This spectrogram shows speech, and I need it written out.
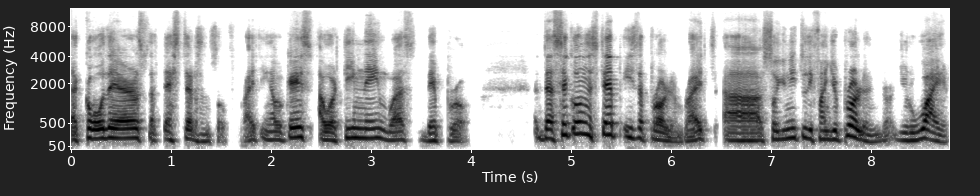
The coders, the testers and so forth, right? In our case, our team name was the pro. The second step is the problem, right? Uh, so you need to define your problem, your why,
